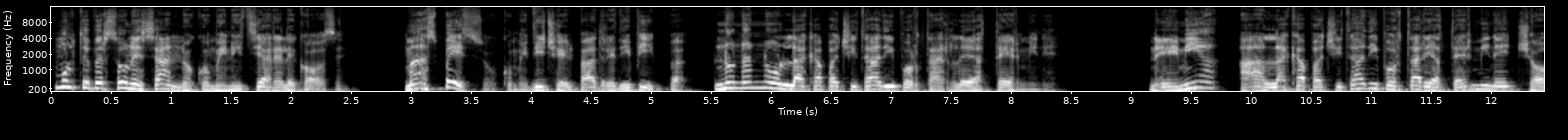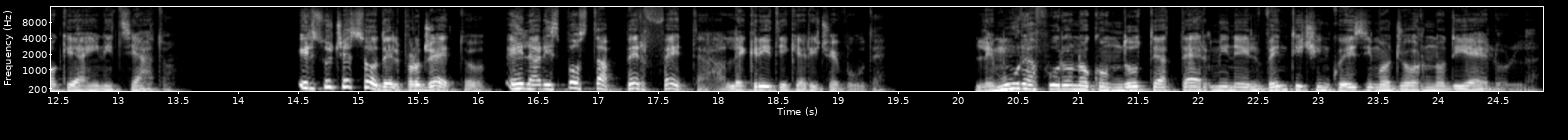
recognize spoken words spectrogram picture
Molte persone sanno come iniziare le cose, ma spesso, come dice il padre di Pippa, non hanno la capacità di portarle a termine. Neemia ha la capacità di portare a termine ciò che ha iniziato. Il successo del progetto è la risposta perfetta alle critiche ricevute. Le mura furono condotte a termine il venticinquesimo giorno di Elul,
